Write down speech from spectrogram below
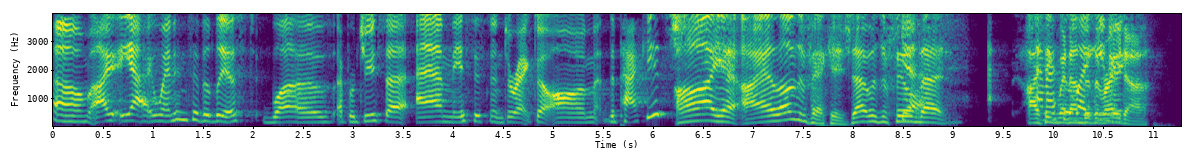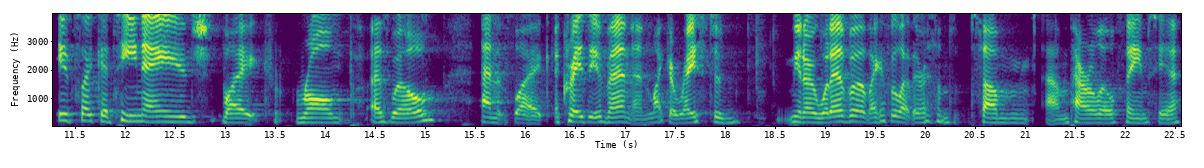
Um, I yeah, I went into the list was a producer and the assistant director on The Package. Ah, yeah, I love the package. That was a film Yeah. that I And think I went under like, the you know, radar. It's like a teenage like romp as well, and it's like a crazy event and like a race to you know whatever. Like I feel like there are some some um, parallel themes here,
